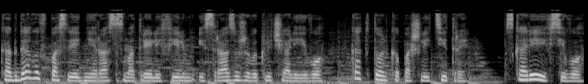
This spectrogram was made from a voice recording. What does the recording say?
Когда вы в последний раз смотрели фильм и сразу же выключали его, как только пошли титры? Скорее всего,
